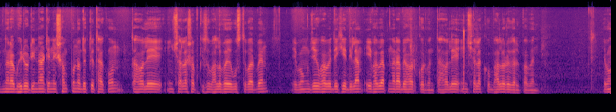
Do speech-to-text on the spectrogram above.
আপনারা ভিডিওটি না টেনে সম্পূর্ণ দেখতে থাকুন, তাহলে ইনশাল্লাহ সব কিছু ভালোভাবে বুঝতে পারবেন এবং যেভাবে দেখিয়ে দিলাম এইভাবে আপনারা ব্যবহার করবেন, তাহলে ইনশাল্লাহ খুব ভালো রেজাল্ট পাবেন। এবং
